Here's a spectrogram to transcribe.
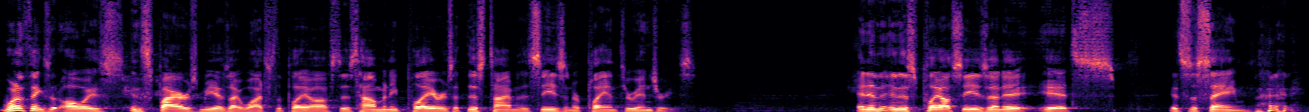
one of the things that always inspires me as I watch the playoffs is how many players at this time of the season are playing through injuries. And in, in this playoff season, it, it's, it's the same.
